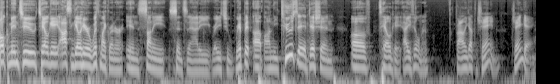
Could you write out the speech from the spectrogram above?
Welcome into Tailgate. Austin Gayle here with Mike Renner in sunny Cincinnati, ready to rip it up on the Tuesday edition of Tailgate. How you feeling, man? Finally got the chain. Chain gang.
